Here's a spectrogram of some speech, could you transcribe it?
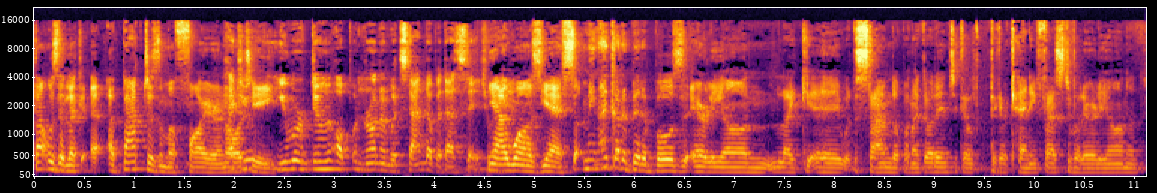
that was a, like a, a baptism of fire in Had RTE. you, you were doing up and running with stand up at that stage. Yeah, I you? was. Yes, I mean, I got a bit of buzz early on, like uh, with the stand up, and I got into the Kilkenny Festival early on, and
